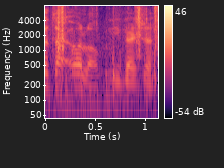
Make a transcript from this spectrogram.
在二楼应该是。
